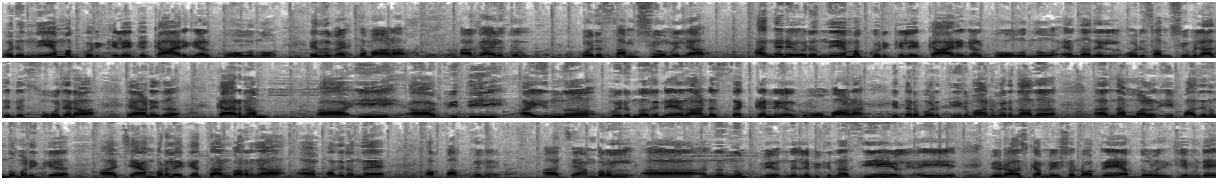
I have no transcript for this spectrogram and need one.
ഒരു നിയമക്കുരുക്കിലേക്ക് കാര്യങ്ങൾ പോകുന്നു എന്ന് വ്യക്തമാണ്. ആ കാര്യത്തിൽ ഒരു സംശയവുമില്ല. അങ്ങനെ ഒരു നിയമക്കുരുക്കിൽ കാര്യങ്ങൾ പോകുന്നു എന്നതിൽ ഒരു സംശയവുമില്ല. അതിന്റെ സൂചനയാണിത്. കാരണം ഈ വിധി ഇന്ന് വരുന്നതിന്റെ ഏതാണ്ട് സെക്കൻഡുകൾക്ക് മുമ്പാണ് ഇത്തരം ഒരു തീരുമാനം വരുന്നത്. നമ്മൾ ഈ പതിനൊന്ന് മണിക്ക് ചേംബറിലേക്ക് എത്താൻ പറഞ്ഞ പതിനൊന്ന് പത്തിന് ആ ചേംബറിൽ നിന്നും ലഭിക്കുന്ന സി എ ഈ Yuvaraj commissioner doctor A Abdul ഹക്കീമിന്റെ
